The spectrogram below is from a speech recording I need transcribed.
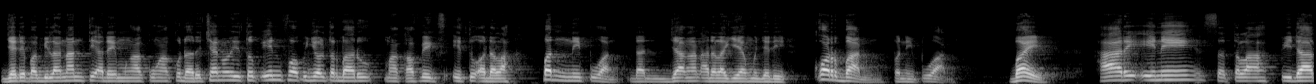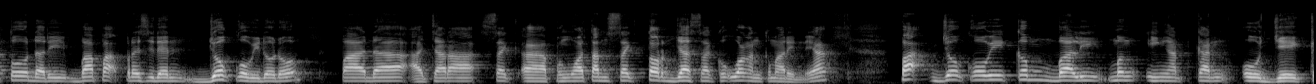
Jadi apabila nanti ada yang mengaku-ngaku dari channel YouTube Info Pinjol Terbaru, maka fix itu adalah penipuan dan jangan ada lagi yang menjadi korban penipuan. Baik, hari ini setelah pidato dari Bapak Presiden Joko Widodo pada acara sek, uh, penguatan sektor jasa keuangan kemarin ya. Pak Jokowi kembali mengingatkan OJK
